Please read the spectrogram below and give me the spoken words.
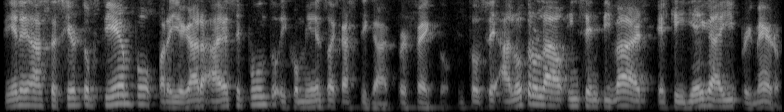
tiene hasta cierto tiempo para llegar a ese punto y comienza a castigar. Perfecto. Entonces, al otro lado, incentivar el que llega ahí primero.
